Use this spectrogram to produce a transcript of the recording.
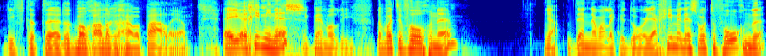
Lief, dat, uh, dat mogen anderen gaan bepalen, ja. hey, uh, Jiménez. Ik ben wel lief. Dat wordt de volgende, hè? Ja, den daar maar lekker door. Ja, Jiménez wordt de volgende.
